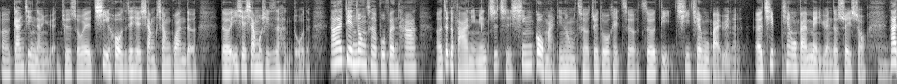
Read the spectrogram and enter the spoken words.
呃干净能源就是所谓气候的这些相相关的的一些项目其实是很多的。那在电动车部分，它呃这个法案里面支持新购买电动车最多可以折折抵七千五百元的呃七千五百美元的税收。那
